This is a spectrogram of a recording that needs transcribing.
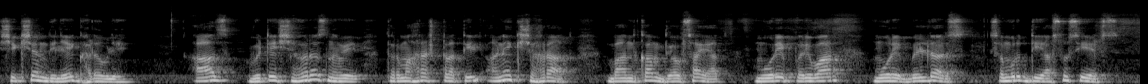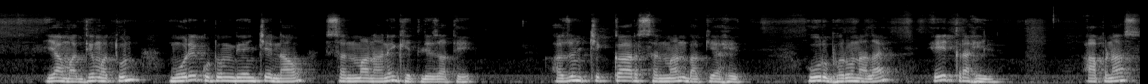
शिक्षण दिले घडवले. आज विटे शहरच नव्हे तर महाराष्ट्रातील अनेक शहरात बांधकाम व्यवसायात मोरे परिवार मोरे बिल्डर्स समृद्धी असोसिएट्स या माध्यमातून मोरे कुटुंबियांचे नाव सन्मानाने घेतले जाते. अजून चिक्कार सन्मान बाकी आहेत. ऊर भरून आलाय येत राहील. आपणास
